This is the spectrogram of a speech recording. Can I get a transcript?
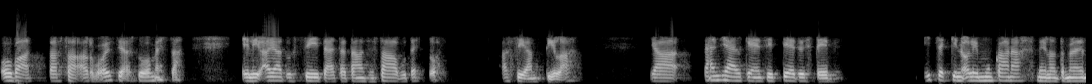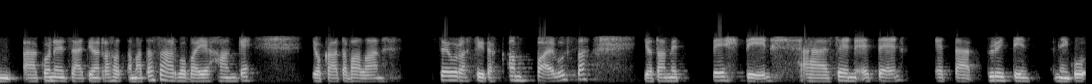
ovat tasa-arvoisia Suomessa. Eli ajatus siitä, että tämä on se saavutettu asiantila. Ja tämän jälkeen sitten tietysti itsekin oli mukana. Meillä on tämmöinen Konensäätiön rahoittama tasa-arvovajehanke, joka tavallaan seurasi siitä kamppailusta, jota me tehtiin sen eteen, että pyrittiin niin kuin,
